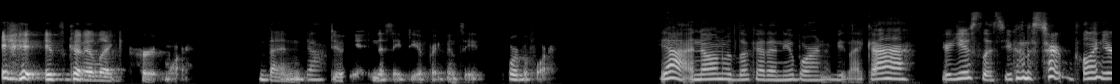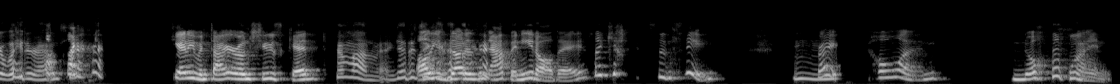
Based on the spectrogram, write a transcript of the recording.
it, it's going to like hurt more than Yeah. doing it in the safety of pregnancy or before. Yeah, and no one would look at a newborn and be like, ah, you're useless. You gotta start pulling your weight around here. Can't even tie your own shoes, kid. Come on, man. Get it All you've done is nap and eat all day. Like, yeah, it's insane. Mhm. Right. No one, no one,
